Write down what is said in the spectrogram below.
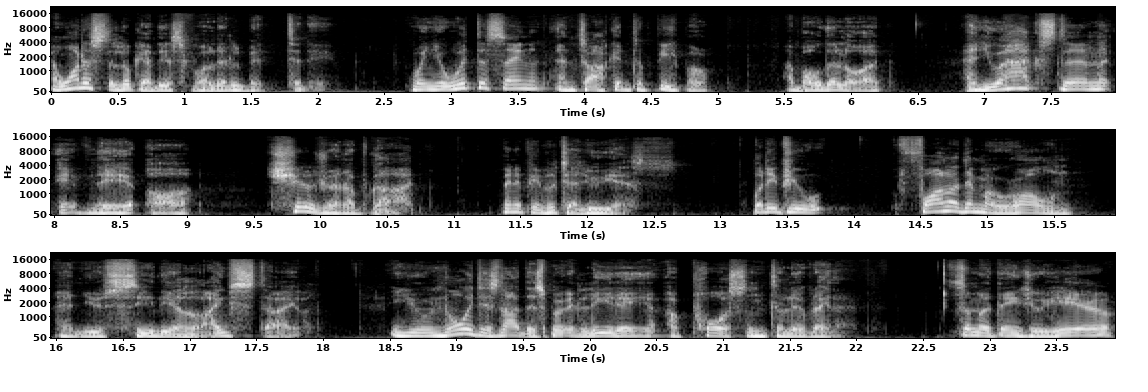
I want us to look at this for a little bit today. When you're witnessing and talking to people about the Lord, and you ask them if they are children of God, many people tell you yes. But if you follow them around and you see their lifestyle, you know it is not the Spirit leading a person to live like that some of the things you hear,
